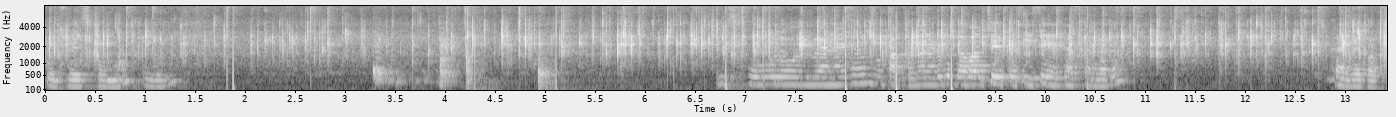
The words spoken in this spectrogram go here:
కొంచెం వేసుకున్నా ఇవ్వండి ఈ స్పూను ఇవి అనేది పక్కన అన్నట్టు గబాలు చేతితో తీసి వేసేస్తాను కదా. కరివేపాకు.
